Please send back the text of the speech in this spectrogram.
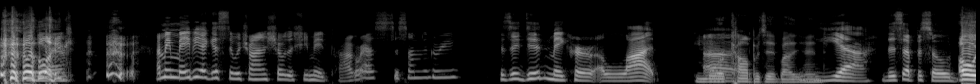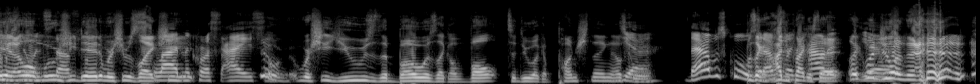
like, I mean, maybe I guess they were trying to show that she made progress to some degree because they did make her a lot more uh, competent by the end. Yeah, this episode. Oh yeah, that little move she did where she was like sliding she- across the ice. you know, and- where she used the bow as like a vault to do like a punch thing. That was yeah, cool. that was cool. I was like, how'd you practice how that? did- Like, where'd you learn that?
